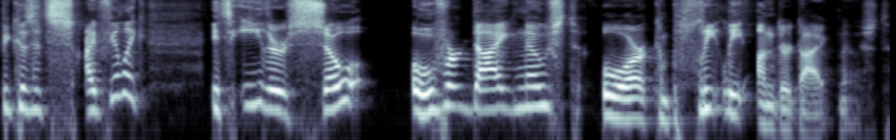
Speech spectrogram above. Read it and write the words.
because it's i feel like it's either so overdiagnosed or completely underdiagnosed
